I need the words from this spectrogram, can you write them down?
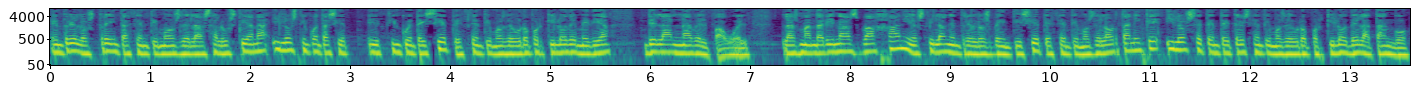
entre los 30 céntimos de la salustiana y los 57, 57 céntimos de euro por kilo de media de la Nabel Powell. Las mandarinas bajan y oscilan entre los 27 céntimos de la hortanique y los 73 céntimos de euro por kilo de la tango.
